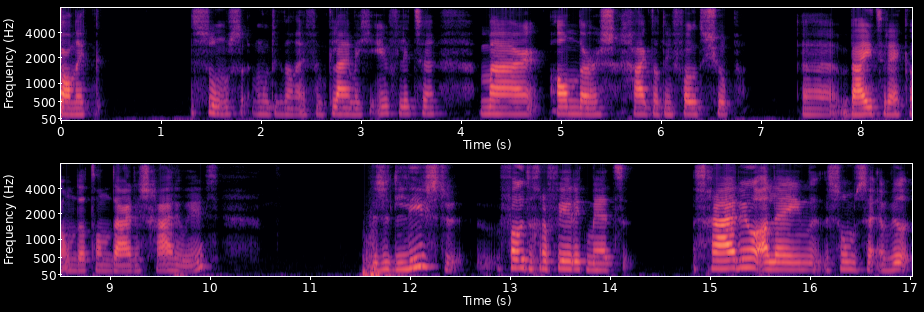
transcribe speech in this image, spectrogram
kan ik soms moet ik dan even een klein beetje invlitsen, maar anders ga ik dat in Photoshop uh, bijtrekken, omdat dan daar de schaduw is. Dus het liefst fotografeer ik met schaduw, alleen soms eh, wil,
